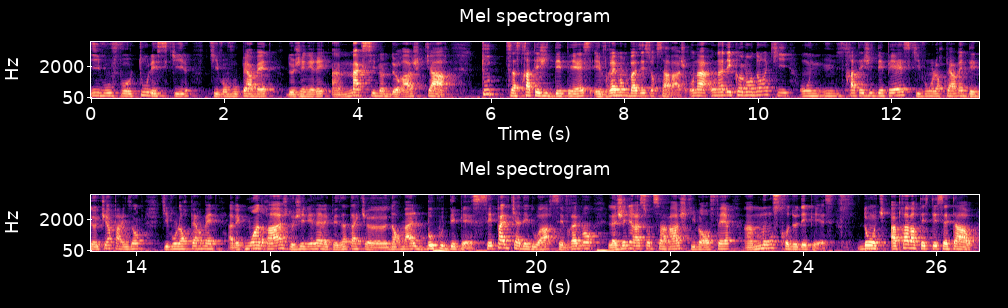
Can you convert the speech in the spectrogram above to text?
Il vous faut tous les skills qui vont vous permettre de générer un maximum de rage car toute sa stratégie de DPS est vraiment basée sur sa rage. On a, des commandants qui ont une, stratégie de DPS qui vont leur permettre, des knockers par exemple, qui vont leur permettre avec moins de rage de générer avec les attaques euh, normales beaucoup de DPS. C'est pas le cas d'Edouard, c'est vraiment la génération de sa rage qui va en faire un monstre de DPS. Donc après avoir testé cet arbre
